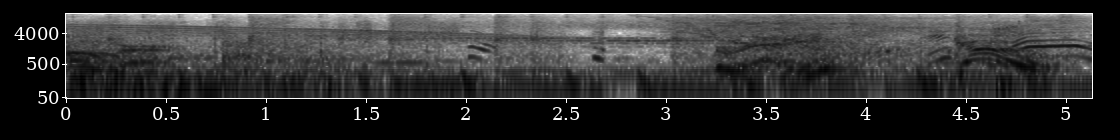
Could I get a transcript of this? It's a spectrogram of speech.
over. Ready? Go!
